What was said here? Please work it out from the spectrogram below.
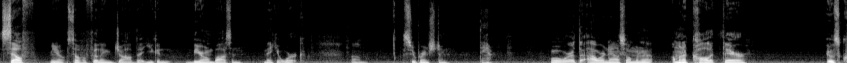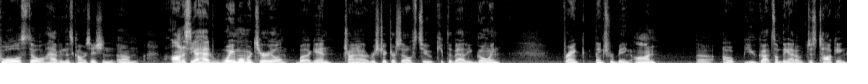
self you know self-fulfilling job that you can be your own boss and make it work. Um, super interesting damn well we're at the hour now so i'm gonna i'm gonna call it there it was cool still having this conversation um, honestly i had way more material but again trying to restrict ourselves to keep the value going frank thanks for being on uh, I hope you got something out of just talking.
